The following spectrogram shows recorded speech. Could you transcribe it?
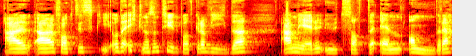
er, er faktisk Og det er ikke noe som tyder på at gravide er mer utsatte enn andre.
